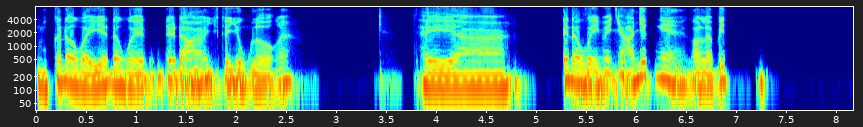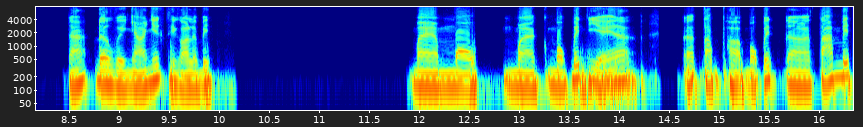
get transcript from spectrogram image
một cái đơn vị đơn vị để đo cái dung lượng á. Thì à, cái đơn vị mà nhỏ nhất nghe gọi là bit. Đó đơn vị nhỏ nhất thì gọi là bit. Mà một mà một bit như vậy á à, tập hợp một bit à, 8 bit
